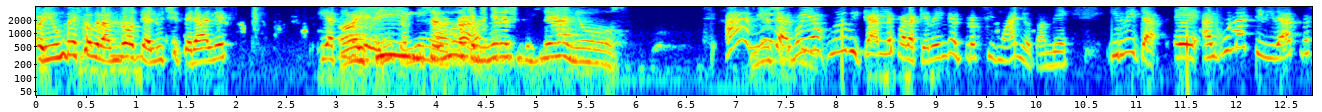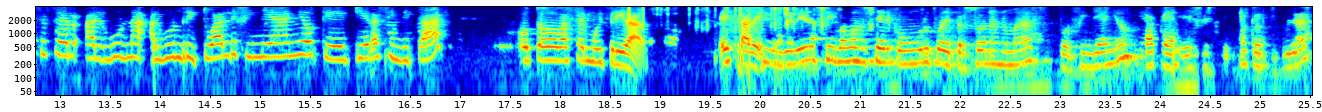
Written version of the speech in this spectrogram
Oye, un beso grandote a Luchi Perales. Y a Ay, sí, un saludo que mañana es su cumpleaños. Ah, mira, voy a, ubicarle para que venga el próximo año también. Irmita, eh, ¿alguna actividad vas a hacer alguna, algún ritual de fin de año que quieras invitar? ¿O todo va a ser muy privado? Esta vez. Sí, en realidad sí, vamos a hacer con un grupo de personas nomás por fin de año. Es este, particular.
